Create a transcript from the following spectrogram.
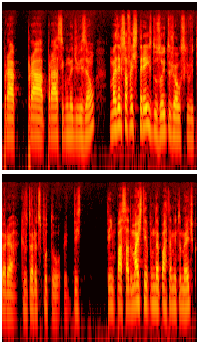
para a segunda divisão, mas ele só fez três dos oito jogos que o Vitória, que o Vitória disputou. Ele tem, tem passado mais tempo no departamento médico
